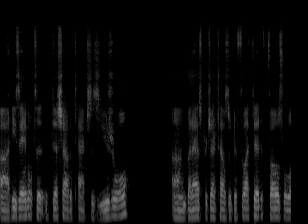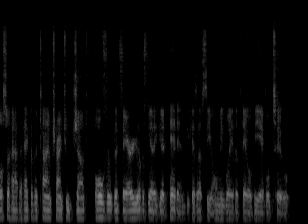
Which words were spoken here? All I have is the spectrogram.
Uh, he's able to dish out attacks as usual, um, but as projectiles are deflected, foes will also have a heck of a time trying to jump over the barrier to get a good hit in because that's the only way that they will be able to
